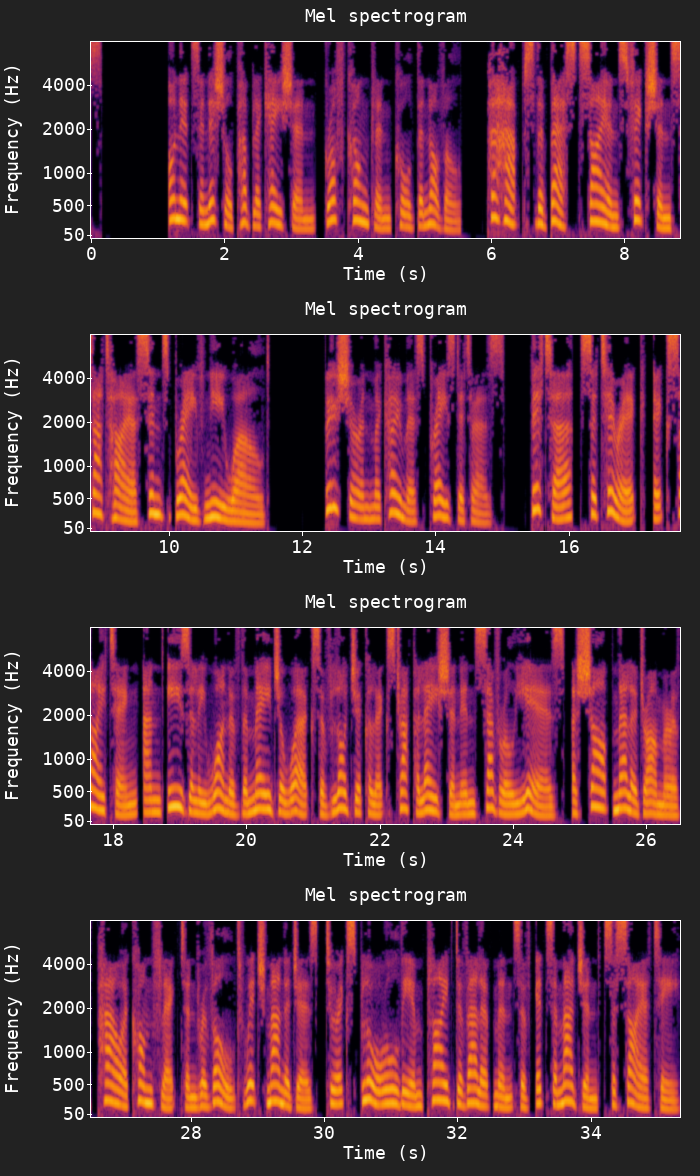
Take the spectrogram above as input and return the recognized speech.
On its initial publication, Groff Conklin called the novel, perhaps the best science fiction satire since Brave New World. Boucher and McComas praised it as bitter, satiric, exciting and easily one of the major works of logical extrapolation in several years, a sharp melodrama of power conflict and revolt which manages, to explore all the implied developments of its imagined society.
